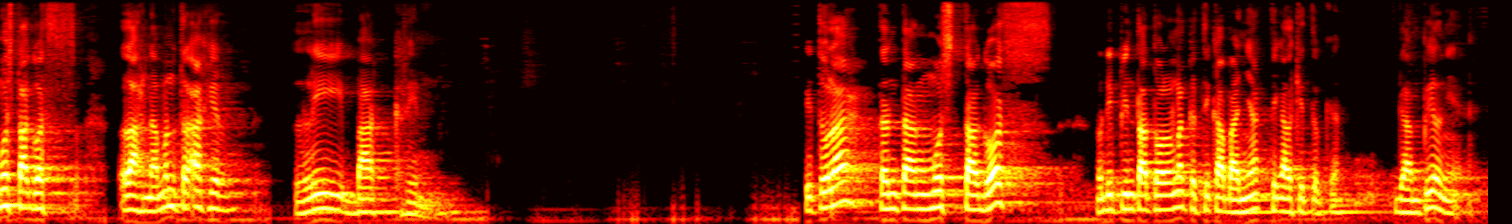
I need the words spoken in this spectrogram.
Mustagos lah namun terakhir li bakrin. Itulah tentang mustagos nu dipinta tolongna ketika banyak tinggal gitu kan gampilnya.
